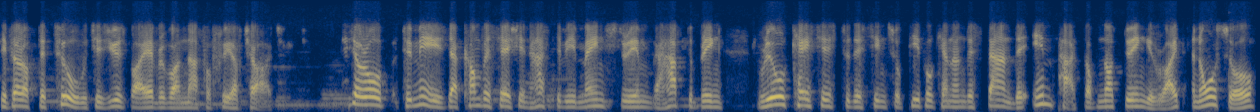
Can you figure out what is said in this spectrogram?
developed a tool which is used by everyone now for free of charge. These are all, to me, is that conversation has to be mainstream. We have to bring real cases to the scene so people can understand the impact of not doing it right and also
